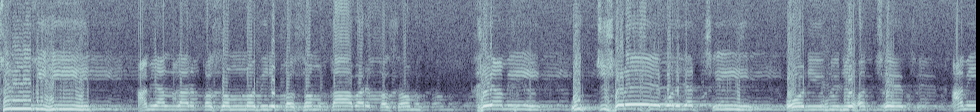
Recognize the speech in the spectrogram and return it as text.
সুন্নি বিহীন আমি আল্লাহর কসম, নবীর কসম, কাবার কসম সে আমি উচ্চ স্বরে বলে যাচ্ছি, অডিও ভিডিও হচ্ছে, আমি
